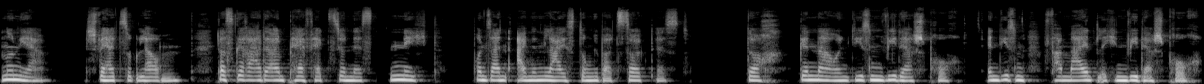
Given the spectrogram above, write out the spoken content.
Nun ja, schwer zu glauben, dass gerade ein Perfektionist nicht von seinen eigenen Leistungen überzeugt ist. Doch genau in diesem Widerspruch, in diesem vermeintlichen Widerspruch,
